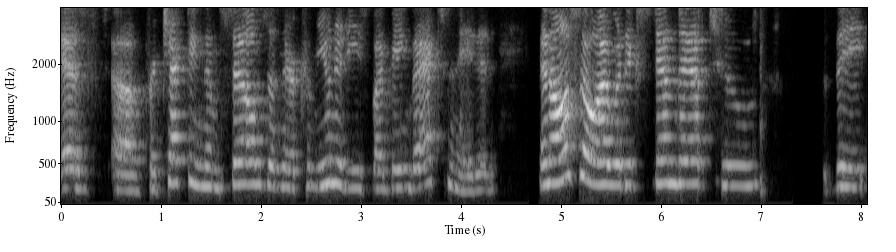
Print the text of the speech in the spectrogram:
as uh, protecting themselves and their communities by being vaccinated. And also I would extend that to the,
